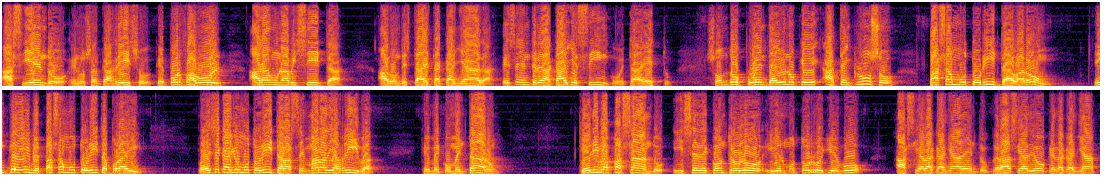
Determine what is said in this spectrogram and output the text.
haciendo en los Alcarrizos, que por favor hagan una visita a donde está esta cañada. Es entre la calle 5, está esto. Son dos puentes, hay uno que hasta incluso pasan motoritas, varón. Increíble, pasan motoritas por ahí. Ahí se cayó un motorista la semana de arriba, que me comentaron, que él iba pasando y se descontroló y el motor lo llevó hacia la cañada adentro. Gracias a Dios que la cañada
